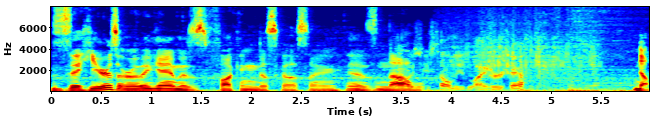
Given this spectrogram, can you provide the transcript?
Zahir's early game is fucking disgusting. It is oh, not. Oh, you still need lighters, yeah? No.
